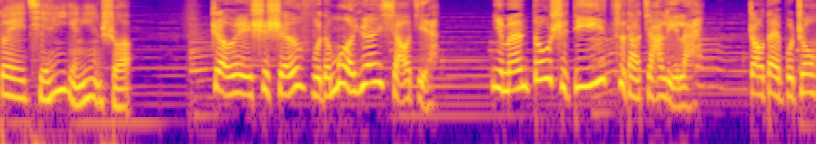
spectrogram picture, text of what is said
对钱莹莹说。这位是沈府的墨渊小姐，你们都是第一次到家里来，招待不周，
